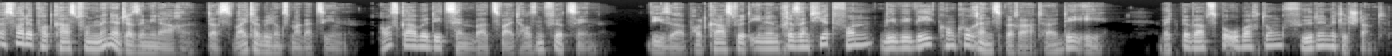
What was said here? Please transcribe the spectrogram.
Das war der Podcast von Managerseminare, das Weiterbildungsmagazin, Ausgabe Dezember 2014. Dieser Podcast wird Ihnen präsentiert von www.konkurrenzberater.de Wettbewerbsbeobachtung für den Mittelstand.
